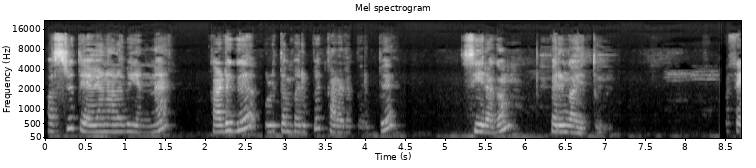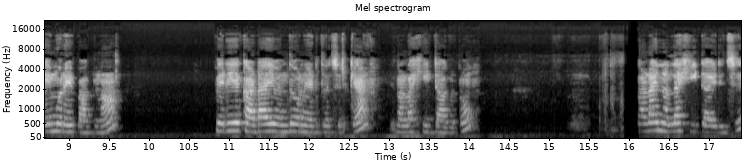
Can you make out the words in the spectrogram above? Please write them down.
ஃபஸ்ட்டு தேவையான அளவு எண்ணெய் கடுகு உளுத்தம்பருப்பு கடலைப்பருப்பு சீரகம் பெருங்காயத்தூள். செய்முறை பார்க்கலாம். பெரிய கடாய் வந்து ஒன்று எடுத்து வச்சுருக்கேன். நல்லா ஹீட் ஆகட்டும். கடாய் நல்லா ஹீட் ஆயிடுச்சு.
